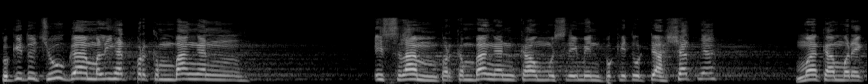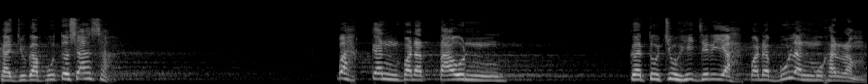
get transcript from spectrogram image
Begitu juga melihat perkembangan Islam, perkembangan kaum muslimin begitu dahsyatnya, maka mereka juga putus asa. Bahkan pada tahun ke-7 Hijriah pada bulan Muharram,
